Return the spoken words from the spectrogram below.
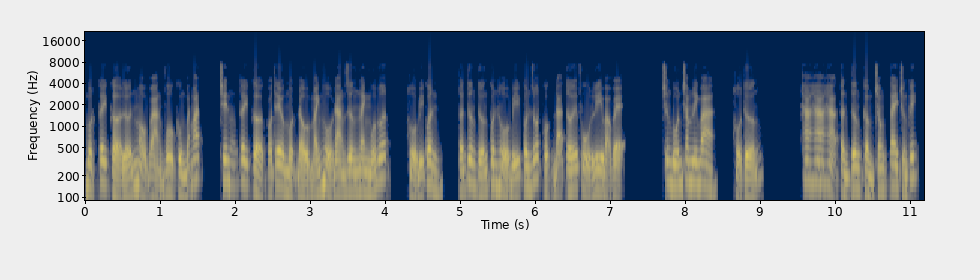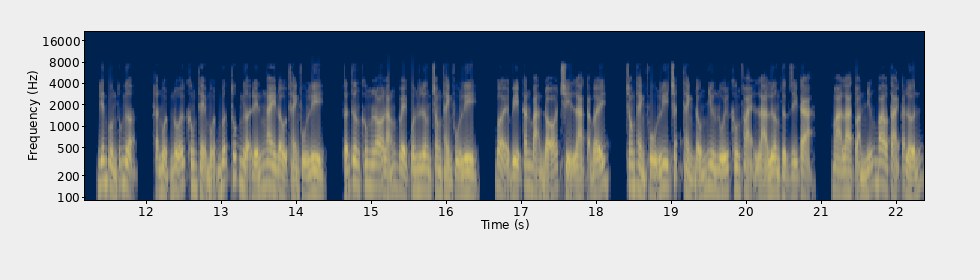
một cây cờ lớn màu vàng vô cùng bắt mắt, trên cây cờ có thêu một đầu mánh hổ đang dương nhanh múa vớt, hổ bí quân, tấn tương tướng quân hổ bí quân rốt cuộc đã tới phủ ly bảo vệ. Chương bốn trăm linh ba, hổ tướng. Ha ha hạ tần tương cầm trong tay trường kích, điên cuồng thúc ngựa, hận một nỗi không thể một bước thúc ngựa đến ngay đầu thành phủ ly, tấn tương không lo lắng về quân lương trong thành phủ ly, bởi vì căn bản đó chỉ là cả bẫy, trong thành phủ ly chất thành đống như núi không phải là lương thực gì cả, mà là toàn những bao tải cát lớn,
